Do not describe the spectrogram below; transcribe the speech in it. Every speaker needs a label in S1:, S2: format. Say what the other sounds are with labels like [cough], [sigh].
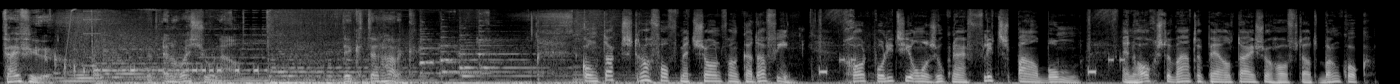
S1: 5 uur. Het NOS-journaal. Dick ter Hark.
S2: Contact strafhof met zoon van Gaddafi. Groot politieonderzoek naar flitspaalbom. En hoogste waterpeil Thaise hoofdstad Bangkok.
